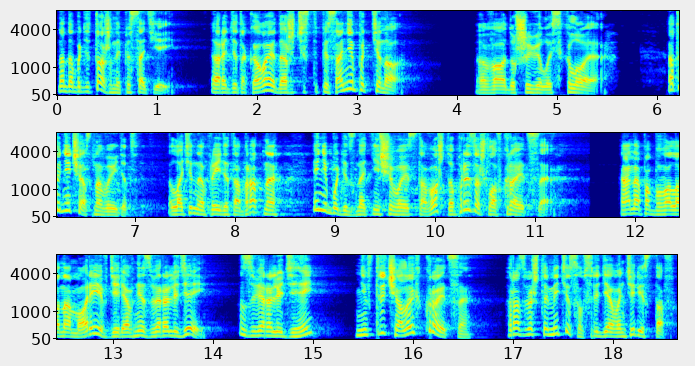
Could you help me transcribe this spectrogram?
Надо будет тоже написать ей. Ради такого я даже чистописание подтяну. Воодушевилась Хлоя а то нечестно выйдет. Латина приедет обратно и не будет знать ничего из того, что произошло в Кроице. Она побывала на море и в деревне зверолюдей. Зверолюдей? Не встречала их в Кроице. Разве что метисов среди авантюристов.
